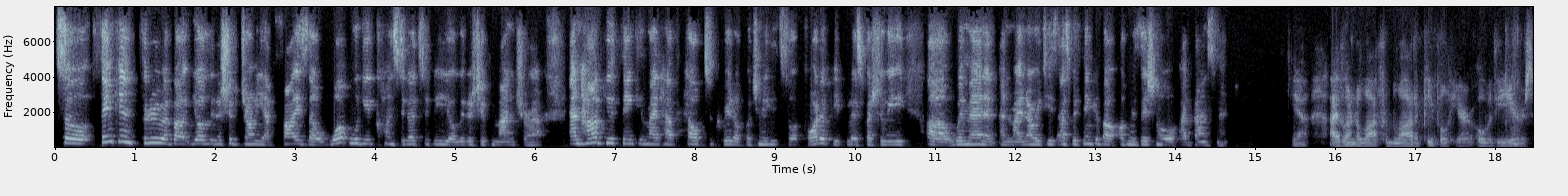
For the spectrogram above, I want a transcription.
So, thinking through about your leadership journey at Pfizer, what would you consider to be your leadership mantra? And how do you think it might have helped to create opportunities for, for other people, especially uh, women and, and minorities, as we think about organizational advancement? Yeah, I've learned a lot from a lot of people here over the years.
